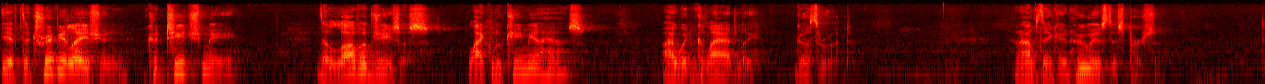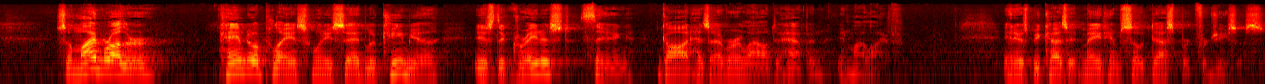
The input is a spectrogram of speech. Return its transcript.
If the tribulation could teach me the love of Jesus like leukemia has, I would gladly go through it. And I'm thinking, who is this person? So my brother came to a place when he said, leukemia is the greatest thing God has ever allowed to happen in my life. And it was because it made him so desperate for Jesus.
